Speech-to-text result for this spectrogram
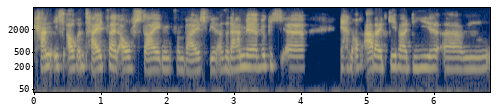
kann ich auch in Teilzeit aufsteigen zum Beispiel. Also da haben wir wirklich, äh, wir haben auch Arbeitgeber, die ähm,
